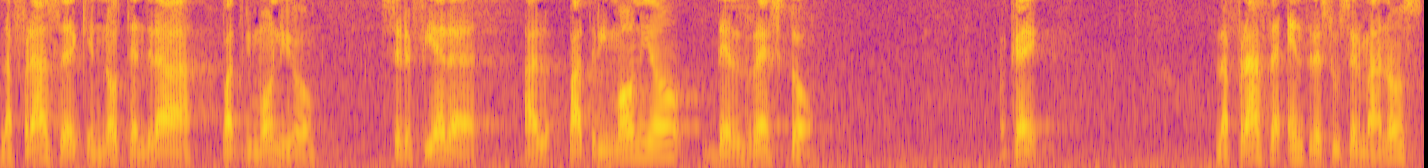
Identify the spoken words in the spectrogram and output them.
La frase que no tendrá patrimonio se refiere al patrimonio del resto. ¿Ok? La frase entre sus hermanos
